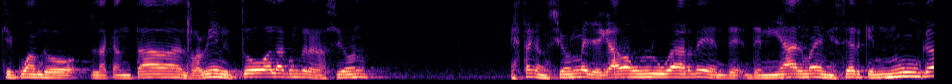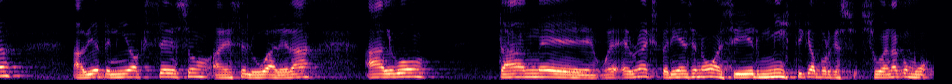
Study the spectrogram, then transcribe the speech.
que cuando la cantaba el rabino y toda la congregación, esta canción me llegaba a un lugar de, de, mi alma, de mi ser, que nunca había tenido acceso a ese lugar. Era algo tan, eh, era una experiencia, no voy a decir mística porque suena como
